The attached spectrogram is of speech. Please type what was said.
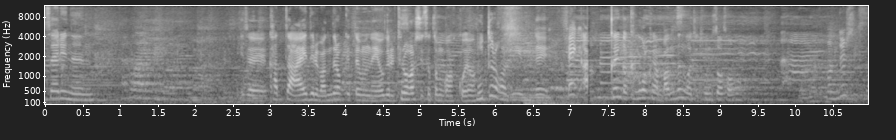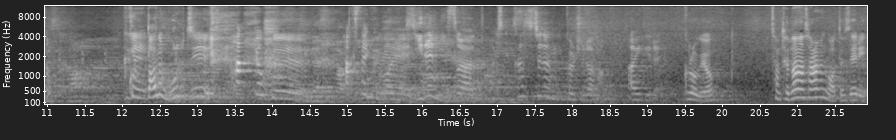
셀이는 이제 가짜 아이디를 만들었기 때문에 여기를 들어갈 수 있었던 것 같고요 못 들어가지, 근데. Fake 아, 그러니까 그걸 그냥 만든 거지 돈 써서 만들 수 있어. 그게 나는 모르지 학교 그 학생 그거에 이름이 있어야 student 그걸 주잖아. 아이디를. 그러게요 참 대단한 사람인 것 같아 셀이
